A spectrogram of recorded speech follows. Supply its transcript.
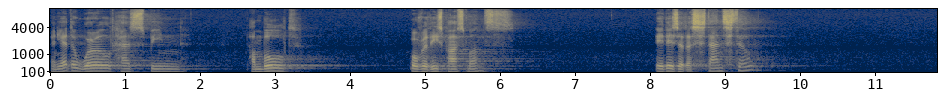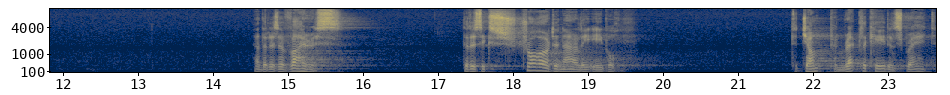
And yet the world has been humbled over these past months. it is at a standstill. And there is a virus that is extraordinarily able to jump and replicate and spread.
